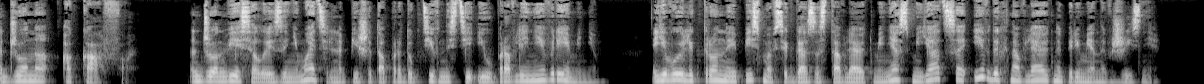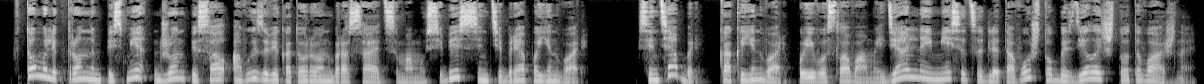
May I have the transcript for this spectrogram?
Джона Акаффа. Джон весело и занимательно пишет о продуктивности и управлении временем. Его электронные письма всегда заставляют меня смеяться и вдохновляют на перемены в жизни. В том электронном письме Джон писал о вызове, который он бросает самому себе с сентября по январь. Сентябрь, как и январь, по его словам, идеальные месяцы для того, чтобы сделать что-то важное.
